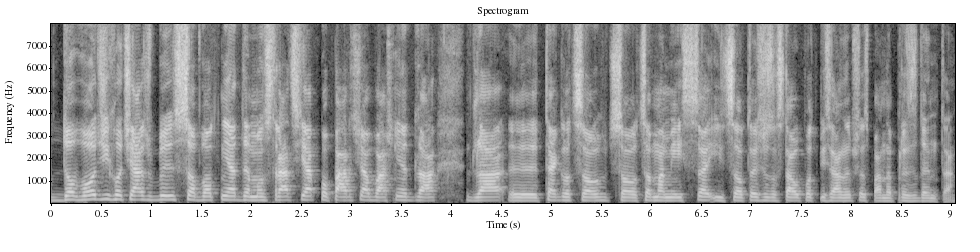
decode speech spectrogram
dowodzi chociażby sobotnia demonstracja poparcia właśnie dla, dla y, tego, co, co, co ma miejsce i co też zostało podpisane przez pana prezydenta.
